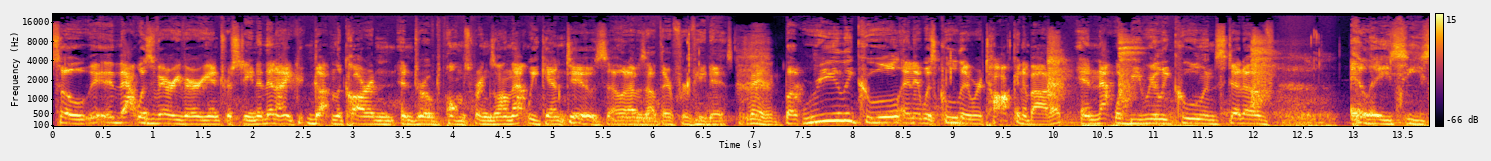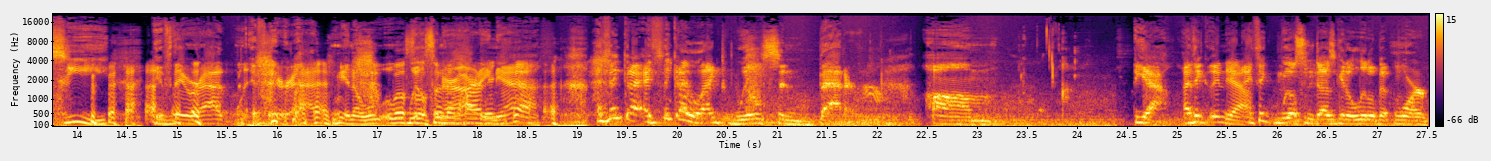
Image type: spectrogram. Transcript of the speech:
So eh, that was very, very interesting. And then I got in the car and, and drove to Palm Springs on that weekend too. So I was out there for a few days. Amazing. But really cool, and it was cool they were talking about it, and that would be really cool instead of LACC if they were at if they were at you know Wilson, Wilson or Harding. Harding, Yeah, I think I, I think I liked Wilson better. Um, yeah, I think Yeah. I think Wilson does get a little bit more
